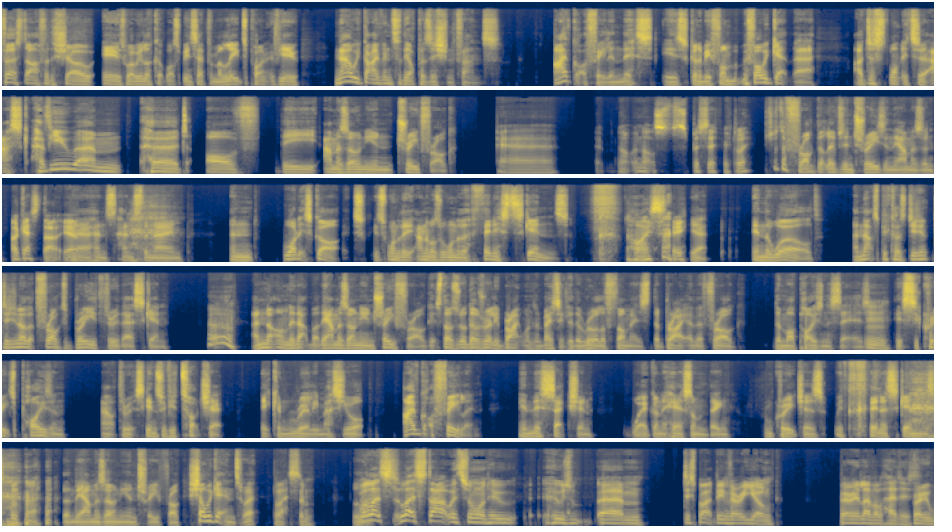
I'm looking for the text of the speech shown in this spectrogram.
First half of the show is where we look at what's been said from a Leeds point of view. Now we dive into the opposition fans. I've got a feeling this is going to be fun. But before we get there, I just wanted to ask Have you um, heard of the Amazonian tree frog? Uh, not not specifically. It's just a frog that lives in trees in the Amazon. I guess that. Yeah. Yeah, hence, hence the name. and what it's got, it's, it's one of the animals with one of the thinnest skins Oh, I see. Yeah, in the world. And that's because, did you, did you know that frogs breathe through their skin? Oh, And not only that, but the Amazonian tree frog, it's those, those really bright ones. And basically, the rule of thumb is the brighter the frog, the more poisonous it is. Mm. It secretes poison out through its skin. So if you touch it, it can really mess you up. I've got a feeling in this section, we're going to hear something from creatures with thinner skins than the Amazonian tree frog. Shall we get into it? bless them. Well, let's let's start with someone who who's um, despite being very young, very level headed, very,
